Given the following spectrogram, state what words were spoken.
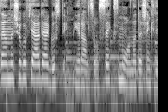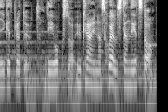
Den 24 augusti är det alltså sex månader sedan kriget bröt ut. Det är också Ukrainas självständighetsdag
